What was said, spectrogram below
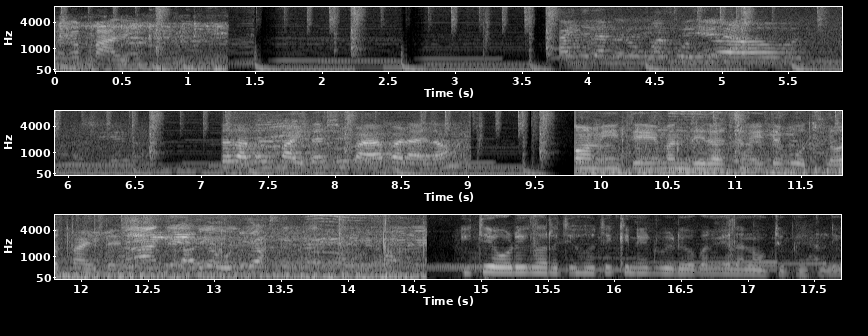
बघा पालखी. तर आता पायथ्याशी पाया पडायला. आम्ही इथे मंदिराच्या इथे पोहोचलो पायथ्याशी. इथे एवढी गर्दी होती की नीट व्हिडिओ पण घ्यायला नव्हती भेटली.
